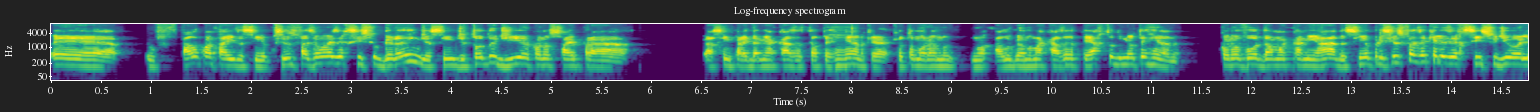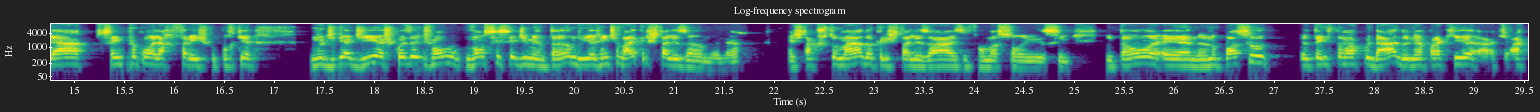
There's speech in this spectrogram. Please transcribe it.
é, eu falo com a Thaís assim, eu preciso fazer um exercício grande, assim, de todo dia quando eu saio para assim, para ir da minha casa até o terreno, que, é, que eu estou morando, no, alugando uma casa perto do meu terreno. Quando eu vou dar uma caminhada, assim, eu preciso fazer aquele exercício de olhar sempre com um olhar fresco, porque no dia a dia as coisas vão, vão se sedimentando e a gente vai cristalizando, né? A gente está acostumado a cristalizar as informações, assim. Então, é, eu não posso, eu tenho que tomar cuidado, né, para que a, a,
